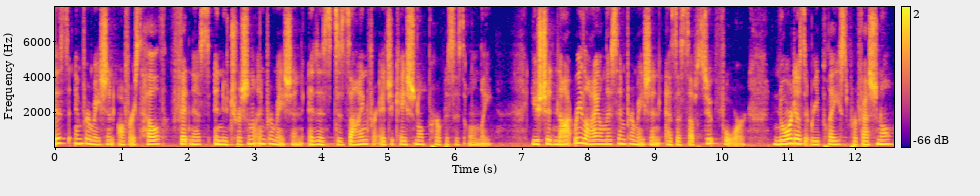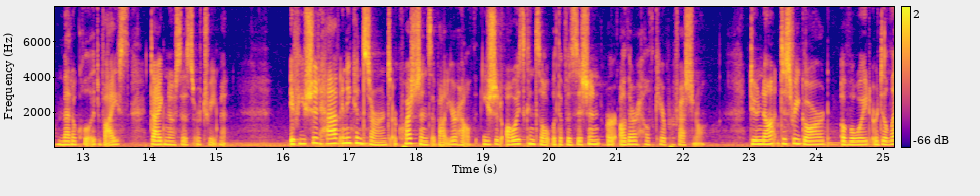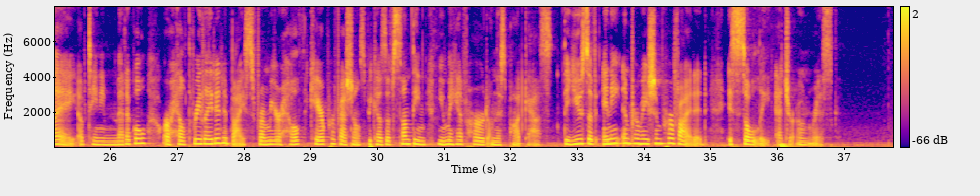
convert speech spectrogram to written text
This information offers health, fitness, and nutritional information and is designed for educational purposes only. You should not rely on this information as a substitute for, nor does it replace professional medical advice, diagnosis, or treatment. If you should have any concerns or questions about your health, you should always consult with a physician or other healthcare professional. Do not disregard, avoid, or delay obtaining medical or health related advice from your health care professionals because of something you may have heard on this podcast. The use of any information provided is solely at your own risk.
